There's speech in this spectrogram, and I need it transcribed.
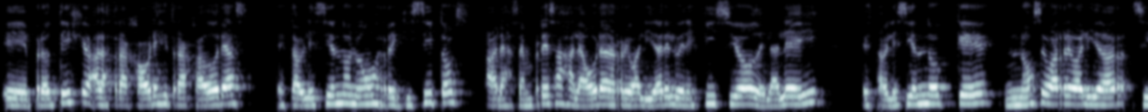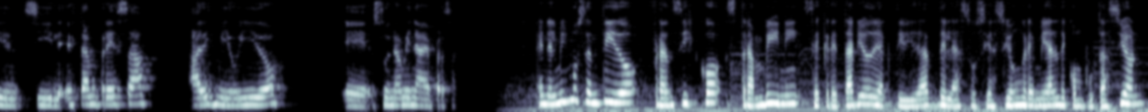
eh, protege a las trabajadoras y trabajadoras estableciendo nuevos requisitos a las empresas a la hora de revalidar el beneficio de la ley, estableciendo que no se va a revalidar si, esta empresa ha disminuido eh, su nómina de personal. En el mismo sentido, Francisco Strambini, secretario de actividad de la Asociación Gremial de Computación,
